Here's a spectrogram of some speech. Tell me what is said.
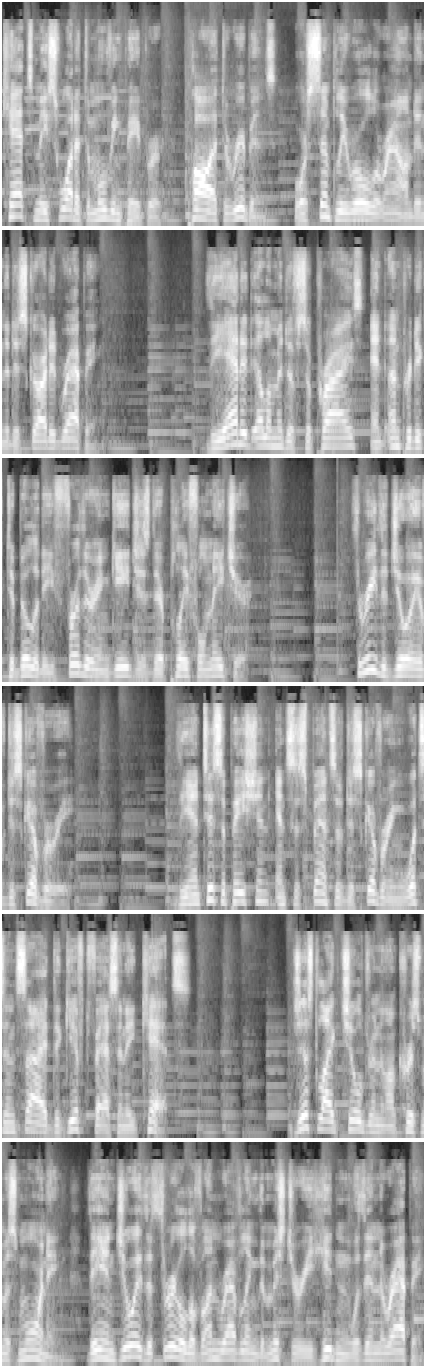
Cats may swat at the moving paper, paw at the ribbons, or simply roll around in the discarded wrapping. The added element of surprise and unpredictability further engages their playful nature. 3. The joy of discovery. The anticipation and suspense of discovering what's inside the gift fascinate cats. Just like children on Christmas morning, they enjoy the thrill of unraveling the mystery hidden within the wrapping.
